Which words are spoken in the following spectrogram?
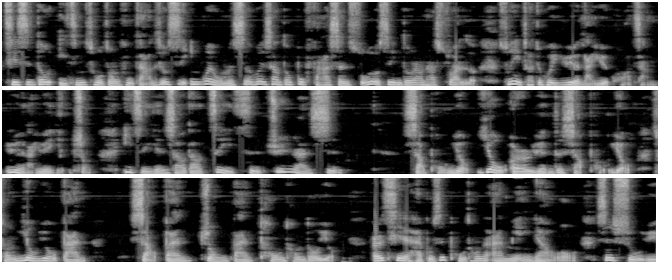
其实都已经错综复杂了，就是因为我们社会上都不发生，所有事情都让他算了，所以他就会越来越夸张，越来越严重，一直延烧到这一次，居然是小朋友幼儿园的小朋友，从幼幼班、小班、中班，通通都有。而且还不是普通的安眠药哦，是属于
